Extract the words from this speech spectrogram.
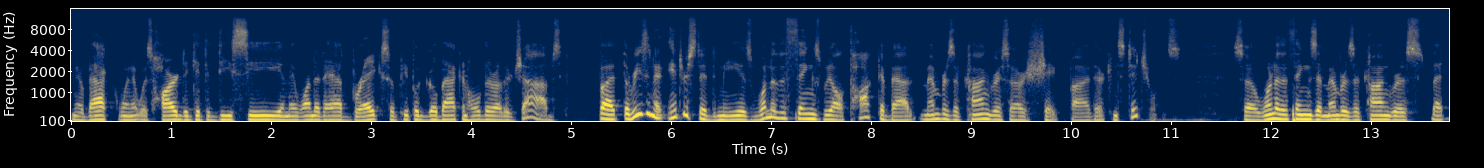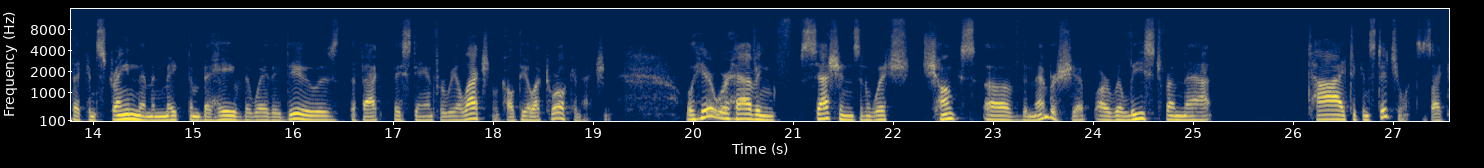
you know, back when it was hard to get to DC and they wanted to have breaks so people could go back and hold their other jobs. But the reason it interested me is one of the things we all talked about members of Congress are shaped by their constituents. So one of the things that members of Congress that, that constrain them and make them behave the way they do is the fact that they stand for reelection. We call it the electoral connection. Well, here we're having sessions in which chunks of the membership are released from that tie to constituents. It's like,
